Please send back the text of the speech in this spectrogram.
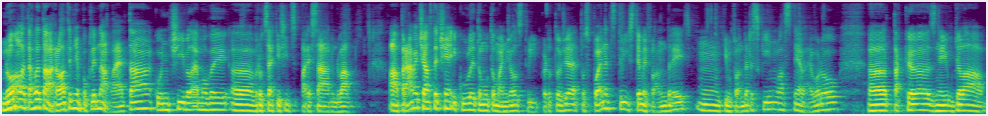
No ale tahle ta relativně poklidná léta končí Vilémovi v roce 1052. A právě částečně i kvůli tomuto manželství, protože to spojenectví s těmi Flandry, mm, tím flanderským vlastně vévodou, eh, tak eh, z něj udělá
